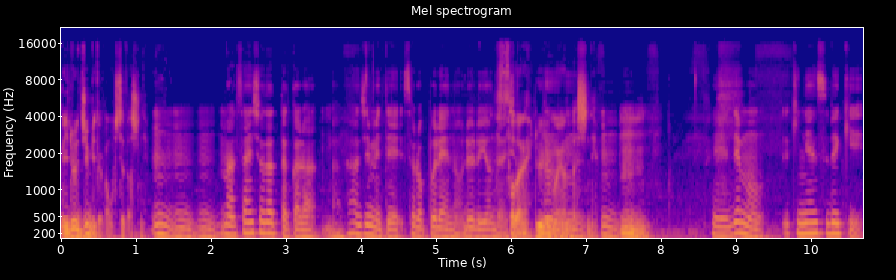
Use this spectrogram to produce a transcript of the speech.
いろいろ準備とかもしてたしね。うんうんうん。まあ最初だったから初めてソロプレイのルール読んだでしょそうだね。ルールも読んだしね。うんうんううん。んえーでも記念すべき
